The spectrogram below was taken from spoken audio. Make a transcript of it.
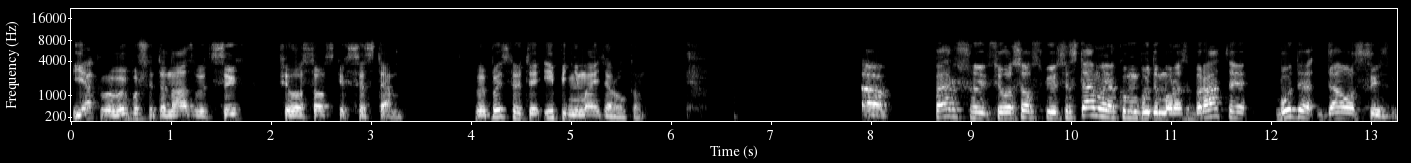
як ви випишете назви цих філософських систем. Виписуйте і піднімайте руку. Е, Першою філософською системою, яку ми будемо розбирати, буде даосизм.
